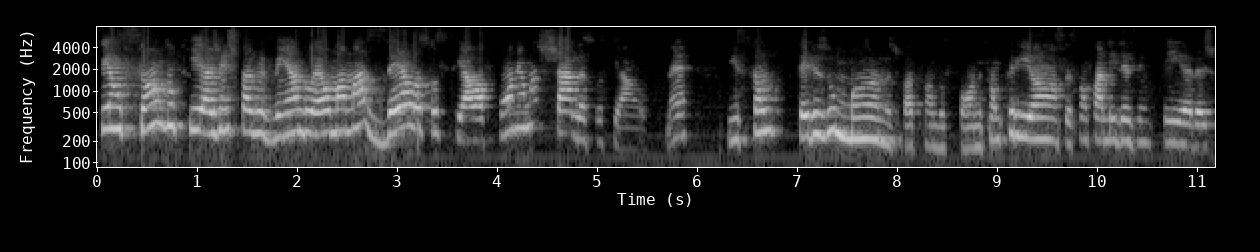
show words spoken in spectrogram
pensando que a gente está vivendo é uma mazela social, a fome é uma chaga social, né? E são seres humanos passando fome, são crianças, são famílias inteiras,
